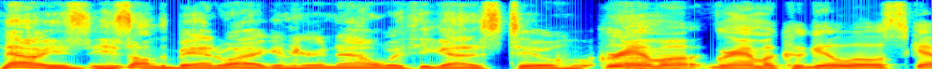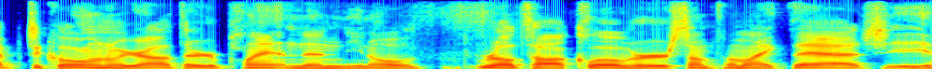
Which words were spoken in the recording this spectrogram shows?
Now he's he's on the bandwagon here now with you guys too. Grandma grandma could get a little skeptical when we were out there planting and you know real tall clover or something like that. She,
